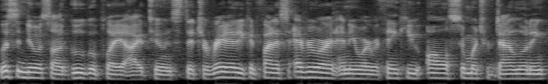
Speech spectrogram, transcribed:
listen to us on Google Play, iTunes, Stitcher Radio. You can find us everywhere and anywhere. We thank you all so much for downloading.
